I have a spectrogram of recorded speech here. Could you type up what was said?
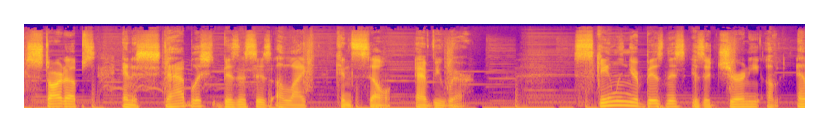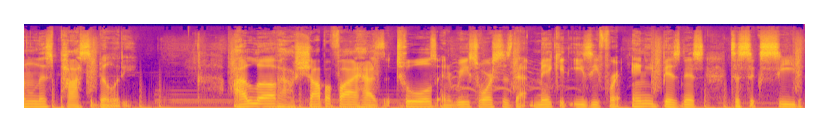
startups, and established businesses alike can sell everywhere. Scaling your business is a journey of endless possibility. I love how Shopify has the tools and resources that make it easy for any business to succeed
